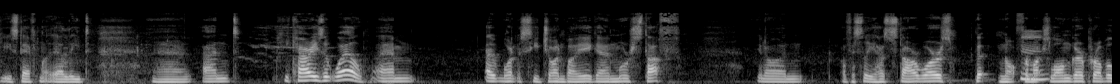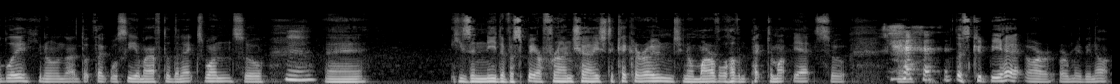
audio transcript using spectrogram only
he's definitely a lead, uh, and he carries it well. Um, I want to see John Boyega and more stuff, you know, and obviously he has Star Wars, but not for much longer, probably. You know, and I don't think we'll see him after the next one. So. Uh, he's in need of a spare franchise to kick around. You know, Marvel haven't picked him up yet, so uh, this could be it, or or maybe not.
